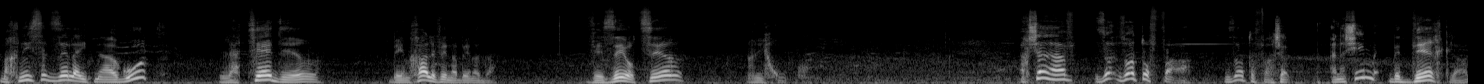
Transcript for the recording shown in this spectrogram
מכניס את זה להתנהגות, לתדר בינך לבין הבן אדם. וזה יוצר ריחוק. עכשיו, זו, זו התופעה. זו התופעה. עכשיו, אנשים בדרך כלל,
